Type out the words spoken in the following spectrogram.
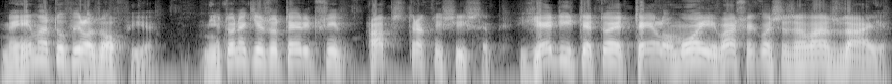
nema tu filozofije, nije to neki ezoterični, abstraktni sistem. Jedite, to je telo moje i vaše koje se za vas daje.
